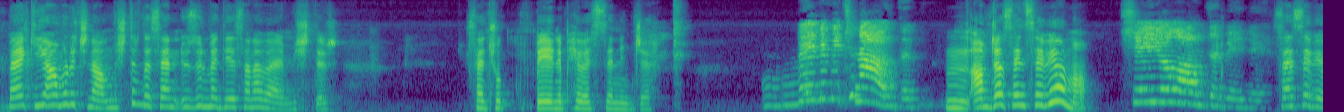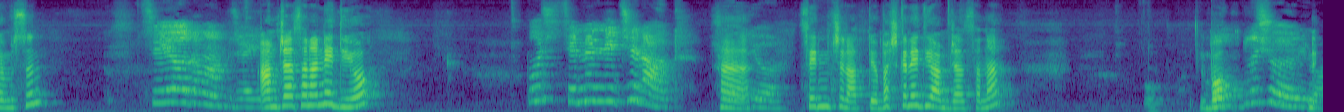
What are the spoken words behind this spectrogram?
Belki Yağmur için almıştır da sen üzülme diye sana vermiştir. Sen çok beğenip heveslenince. benim için aldı. Hmm, amcan seni seviyor mu? Seviyor amca beni. Sen seviyor musun? Seviyorum amcayı. Amcan sana ne diyor? Bu senin için at. Ha. Diyor. Senin için at diyor. Başka ne diyor amcan sana? Bob. Boklu söylüyor.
